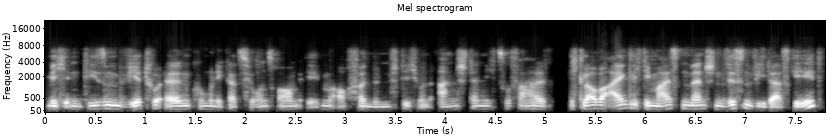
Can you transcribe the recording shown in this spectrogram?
mich in diesem virtuellen Kommunikationsraum eben auch vernünftig und anständig zu verhalten. Ich glaube eigentlich, die meisten Menschen wissen, wie das geht,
